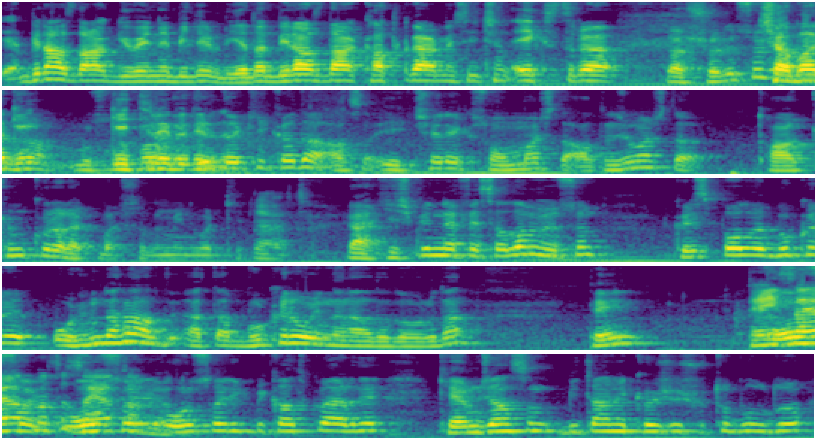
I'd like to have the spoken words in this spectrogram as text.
e, biraz daha güvenebilirdi ya da biraz daha katkı vermesi için ekstra Ya şöyle söyleyeyim. Çaba ge- Mustafa getirebilirdi. dakikada aslında ilk çeyrek son maçta 6. maçta tahakküm kurarak başladı Milwaukee. Evet. Yani hiçbir nefes alamıyorsun. Chris Paul ve Booker'ı oyundan aldı. Hatta Booker'ı oyundan aldı doğrudan. Payne Payne 10 sayı atmasa 10 sayı atamıyordu. 10 sayılık bir katkı verdi. Cam Johnson bir tane köşe şutu buldu.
